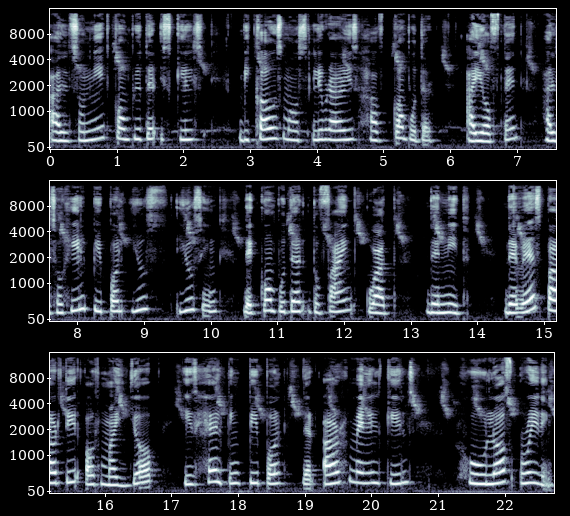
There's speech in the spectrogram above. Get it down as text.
also need computer skills because most libraries have computer. I often also help people use using the computer to find what they need. The best part of my job is helping people. There are many kids who love reading.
